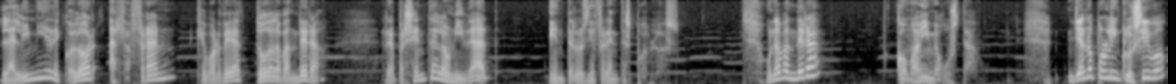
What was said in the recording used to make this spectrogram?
la línea de color azafrán que bordea toda la bandera, representa la unidad entre los diferentes pueblos. Una bandera como a mí me gusta. Ya no por lo inclusivo,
